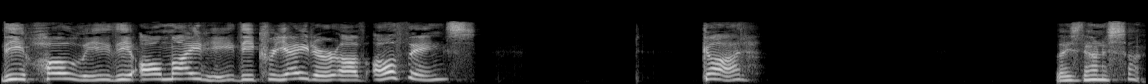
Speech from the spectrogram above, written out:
the holy, the almighty, the creator of all things, God lays down his son,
